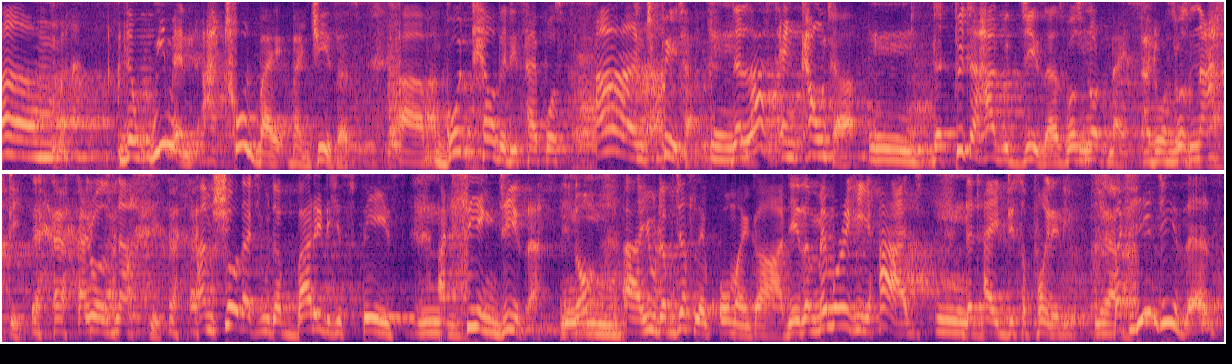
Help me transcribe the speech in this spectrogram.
um, the women are told by, by Jesus, uh, go tell the disciples and Peter. Mm. The last encounter mm. that Peter had with Jesus was not nice. That was it was nasty. it was nasty. I'm sure that he would have buried his face mm. at seeing Jesus, you know? Uh, he would have just like, oh my God, there's a memory he had that I disappointed you. Yeah. But he, Jesus,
